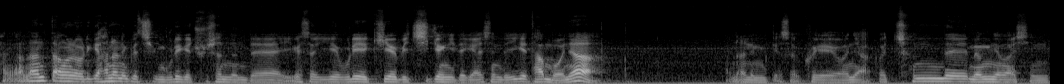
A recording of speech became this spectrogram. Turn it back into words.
가난 땅을 우리에게 하나님께서 지금 우리에게 주셨는데 이래서 이게 우리의 기업이 지경이 되게 하시는데 이게 다 뭐냐? 하나님께서 그의 언약, 그 천대 명령하신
